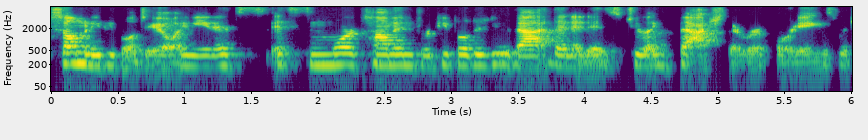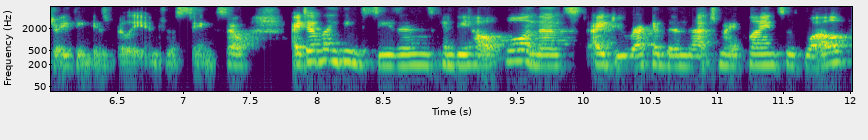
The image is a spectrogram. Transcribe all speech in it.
so many people do. I mean, it's it's more common for people to do that than it is to like batch their recordings, which I think is really interesting. So I definitely think seasons can be helpful, and that's I do recommend that to my clients as well.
